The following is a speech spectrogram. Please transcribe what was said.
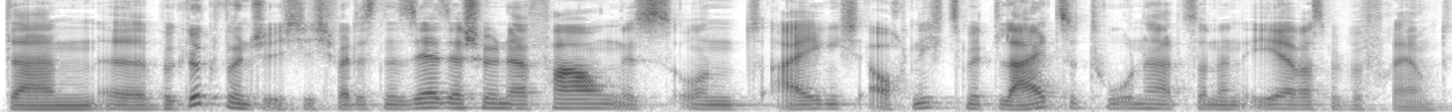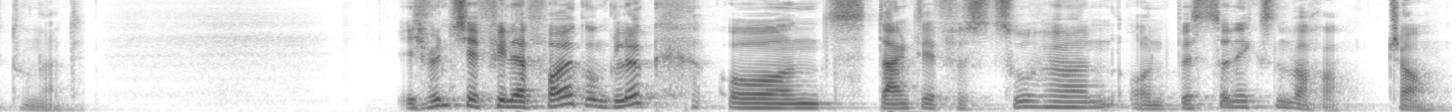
Dann äh, beglückwünsche ich dich, weil das eine sehr, sehr schöne Erfahrung ist und eigentlich auch nichts mit Leid zu tun hat, sondern eher was mit Befreiung zu tun hat. Ich wünsche dir viel Erfolg und Glück und danke dir fürs Zuhören und bis zur nächsten Woche. Ciao.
